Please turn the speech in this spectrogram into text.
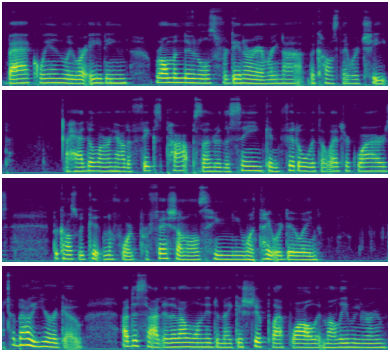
Back when we were eating ramen noodles for dinner every night because they were cheap. I had to learn how to fix pipes under the sink and fiddle with electric wires because we couldn't afford professionals who knew what they were doing. About a year ago, I decided that I wanted to make a shiplap wall in my living room.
